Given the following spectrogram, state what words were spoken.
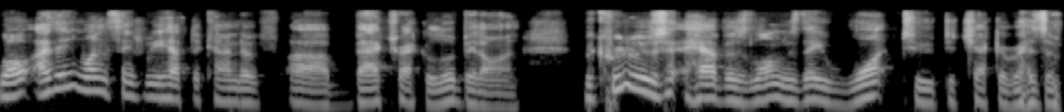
Well, I think one of the things we have to kind of uh, backtrack a little bit on, recruiters have as long as they want to to check a resume.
